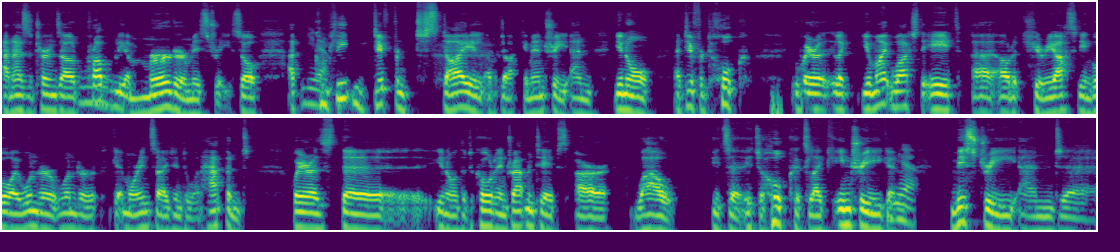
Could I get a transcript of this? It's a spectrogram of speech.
And as it turns out, Mm. probably a murder mystery. So a Yeah. completely different style of documentary, and you know, a different hook where like you might watch the eight uh, out of curiosity and go, I wonder, wonder, get more insight into what happened. Whereas the you know the Dakota entrapment tapes are wow, it's a it's a hook. It's like intrigue and Yeah. mystery and uh,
